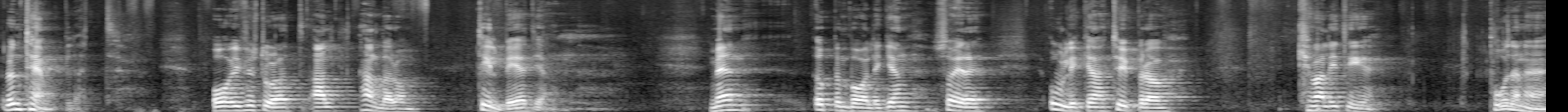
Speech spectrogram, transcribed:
runt templet. Och vi förstår att allt handlar om tillbedjan. Men uppenbarligen så är det olika typer av kvalitet på den här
